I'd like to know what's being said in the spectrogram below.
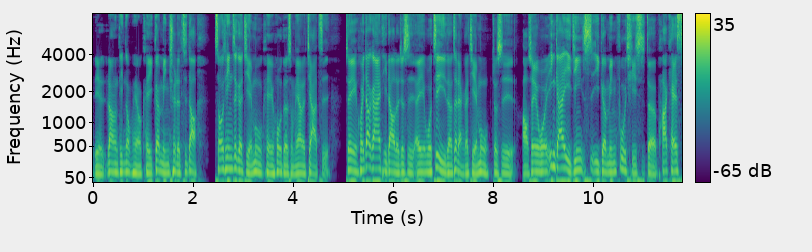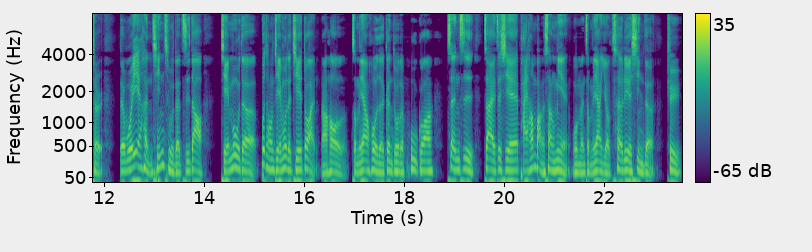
也让听众朋友可以更明确的知道收听这个节目可以获得什么样的价值。所以回到刚才提到的，就是哎，我自己的这两个节目就是好，所以我应该已经是一个名副其实的 podcaster。对我也很清楚的知道节目的不同节目的阶段，然后怎么样获得更多的曝光，甚至在这些排行榜上面，我们怎么样有策略性的去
